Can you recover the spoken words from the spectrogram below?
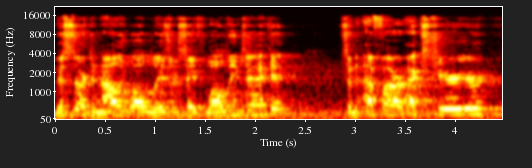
this is our Denali Weld Laser Safe Welding Jacket. It's an FR exterior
